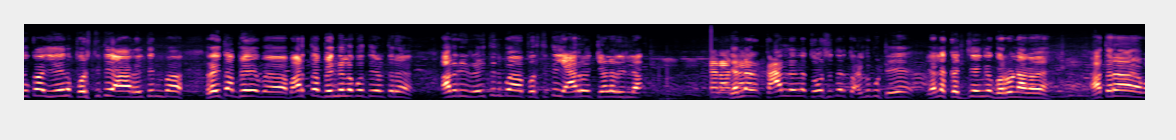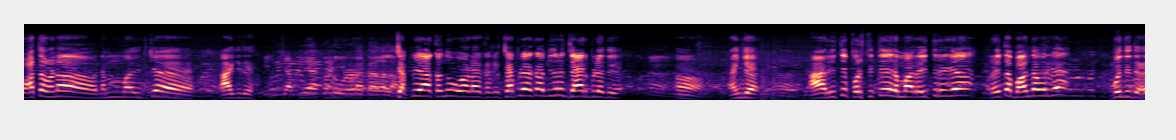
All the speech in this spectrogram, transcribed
ಸುಖ ಏನು ಪರಿಸ್ಥಿತಿ ಆ ರೈತನ ಬ ರೈತ ಬೇ ಭಾರತ ಬೆನ್ನೆಲುಬು ಅಂತ ಹೇಳ್ತಾರೆ. ಆದರೆ ಈ ರೈತನ ಬ ಪರಿಸ್ಥಿತಿ ಯಾರೂ ಕೇಳೋರಿಲ್ಲ. ಎಲ್ಲ ಕಾಲೆಲ್ಲ ತೋರಿಸಿದ್ರೆ ತೊಳೆದ್ಬಿಟ್ಟು ಎಲ್ಲ ಕಜ್ಜಿ ಹಂಗೆ ಗೊರವಣ ಆಗವೆ. ಆ ಥರ ವಾತಾವರಣ ನಮ್ಮ ಇದಕ್ಕೆ ಆಗಿದೆ. ಚಪ್ಪಲಿ ಹಾಕೊಂಡು ಓಡಾಡೋಕ್ಕಾಗಲ್ಲ. ಚಪ್ಪಲಿ ಹಾಕೊಂಡು ಓಡಾಡಕ್ಕಾಗಲ್ಲ. ಚಪ್ಪಲಿ ಹಾಕಿದ್ರೆ ಜಾರಿ ಬೀಳೋದು. ಹಾಂ ಹಂಗೆ. ಆ ರೀತಿ ಪರಿಸ್ಥಿತಿ ನಮ್ಮ ರೈತರಿಗೆ ರೈತ ಬಾಂಧವರಿಗೆ ಬಂದಿದೆ.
